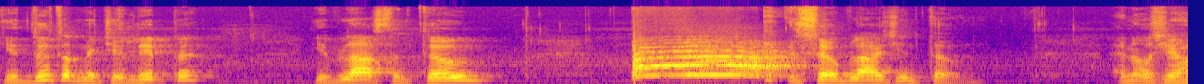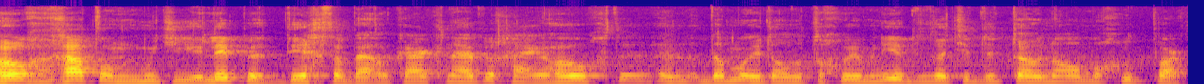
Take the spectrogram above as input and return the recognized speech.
Je doet dat met je lippen. Je blaast een toon. En zo blaas je een toon. En als je hoger gaat, dan moet je je lippen dichter bij elkaar knijpen. ga je hoogte. En dan moet je dan op de goede manier doen dat je de tonen allemaal goed pakt.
